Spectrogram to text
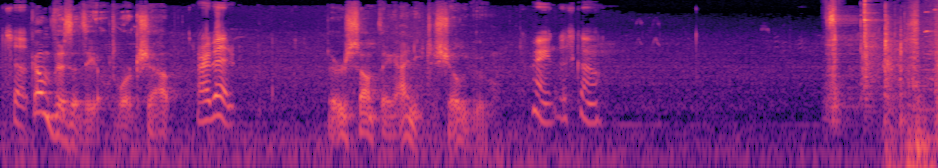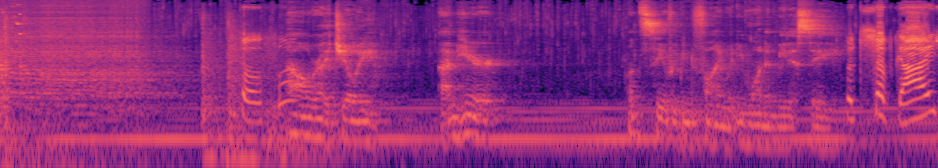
What's up? come visit the old workshop. Alright, bet. There's something I need to show you. Alright, let's go. The fuck? All right, Joey. I'm here. Let's see if we can find what you wanted me to see. What's up, guys?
